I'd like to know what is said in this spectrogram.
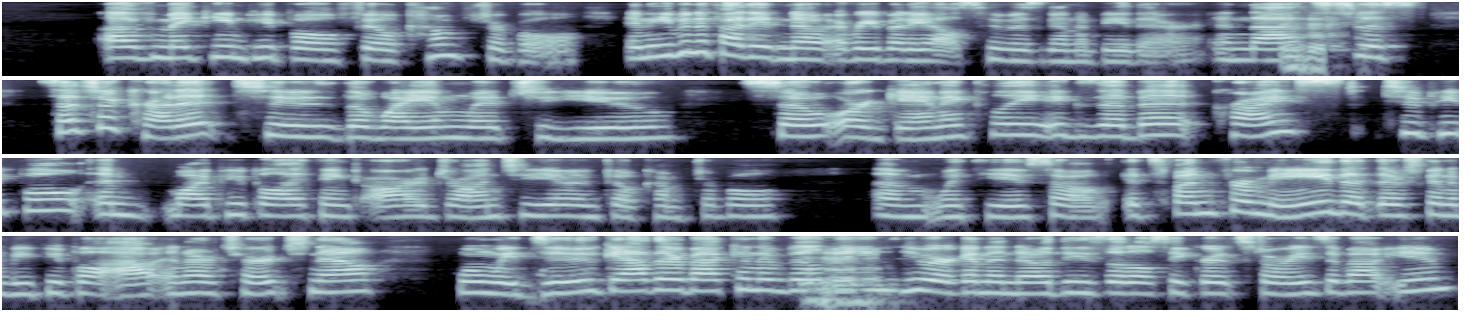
of making people feel comfortable. And even if I didn't know everybody else who was going to be there. And that's mm-hmm. just such a credit to the way in which you so organically exhibit Christ to people and why people I think are drawn to you and feel comfortable um, with you. So it's fun for me that there's going to be people out in our church now when we do gather back in a building mm-hmm. who are going to know these little secret stories about you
